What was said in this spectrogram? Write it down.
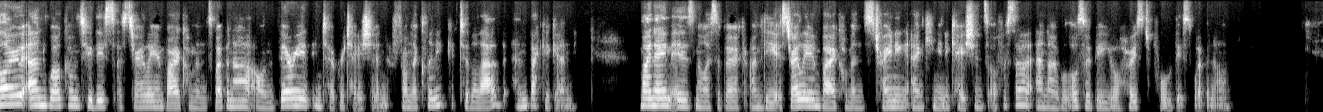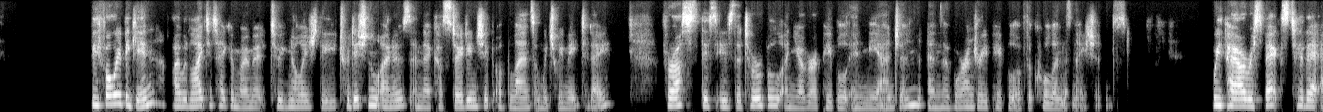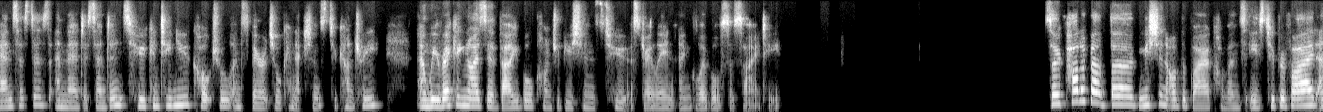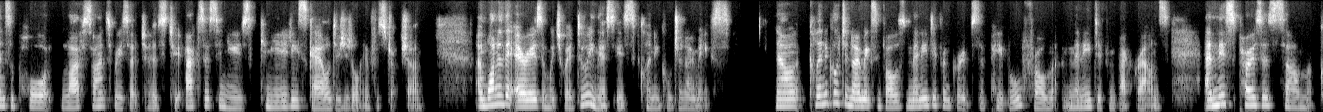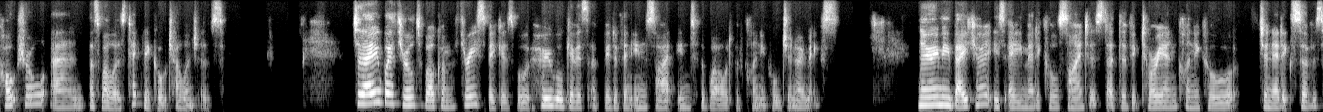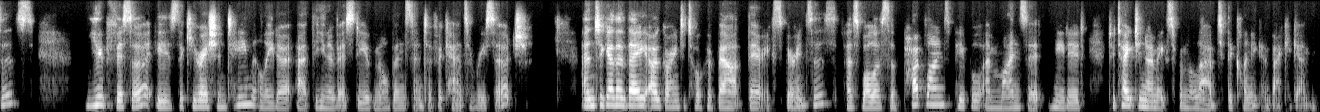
Hello and welcome to this Australian Biocommons webinar on variant interpretation from the clinic to the lab and back again. My name is Melissa Burke. I'm the Australian Biocommons Training and Communications Officer, and I will also be your host for this webinar. Before we begin, I would like to take a moment to acknowledge the traditional owners and their custodianship of the lands on which we meet today, for us, this is the Turrbal and Yagara people in Mianjin and the Wurundjeri people of the Kulins Nations. We pay our respects to their ancestors and their descendants who continue cultural and spiritual connections to country, and we recognise their valuable contributions to Australian and global society. So part of the mission of the Biocommons is to provide and support life science researchers to access and use community scale digital infrastructure. And one of the areas in which we're doing this is clinical genomics. Now, clinical genomics involves many different groups of people from many different backgrounds, and this poses some cultural and as well as technical challenges. Today, we're thrilled to welcome three speakers who will give us a bit of an insight into the world of clinical genomics. Naomi Baker is a medical scientist at the Victorian Clinical Genetics Services. Joep Visser is the curation team leader at the University of Melbourne Centre for Cancer Research. And together they are going to talk about their experiences as well as the pipelines, people and mindset needed to take genomics from the lab to the clinic and back again.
